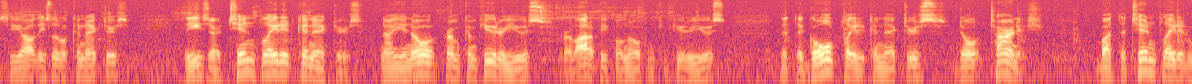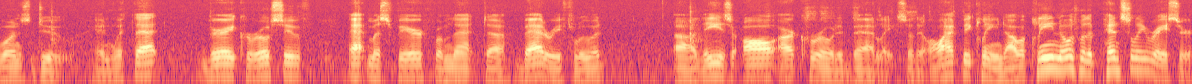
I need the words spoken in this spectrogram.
See all these little connectors? These are tin plated connectors. Now you know from computer use, or a lot of people know from computer use, that the gold plated connectors don't tarnish, but the tin plated ones do. And with that very corrosive atmosphere from that uh, battery fluid, uh, these all are corroded badly. So they'll all have to be cleaned. I will clean those with a pencil eraser.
